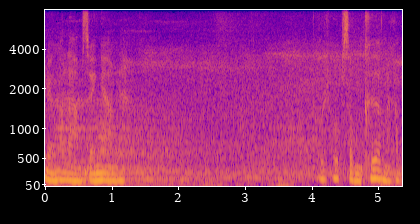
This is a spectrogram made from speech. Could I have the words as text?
เหลืองอารามสวยงามนะ พระรูปทรงเครื่องนะครับ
